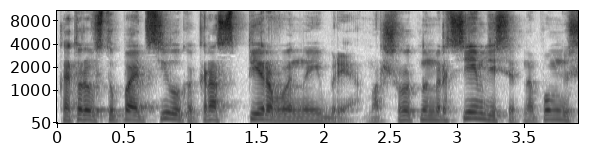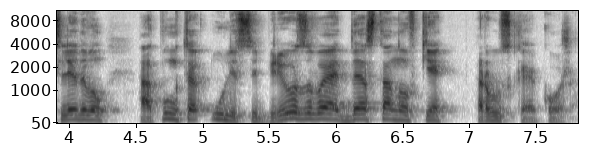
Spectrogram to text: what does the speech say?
которое вступает в силу как раз с 1 ноября. Маршрут номер 70, напомню, следовал от пункта улицы Березовая до остановки Русская кожа.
